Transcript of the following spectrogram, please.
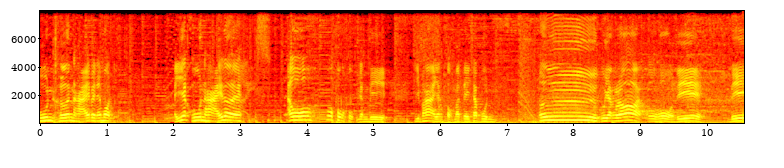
คูณเคินหายไปไหนหมดไอ้เหี้ยคูณหายเลย เอาโอ้โหยังดี ยี่ห้ายังตกมาเตชะบุญเออกูยังรอด โอ้โห ดี ดี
